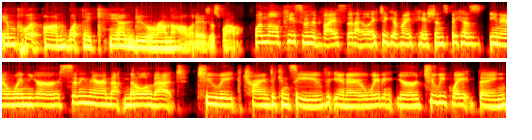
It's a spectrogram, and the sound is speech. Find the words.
input on what they can do around the holidays as well. One little piece of advice that I like to give my patients because, you know, when you're sitting there in that middle of that two week trying to conceive, you know, waiting your two week wait thing,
